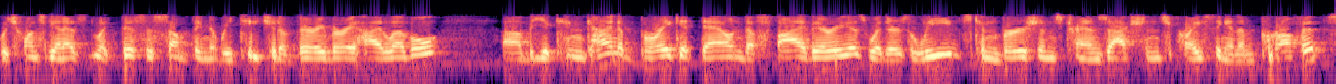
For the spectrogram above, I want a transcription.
which once again, like this is something that we teach at a very, very high level. Uh, but you can kind of break it down to five areas where there's leads, conversions, transactions, pricing, and then profits.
